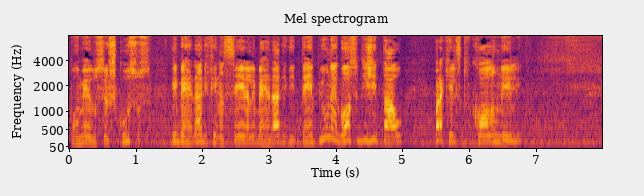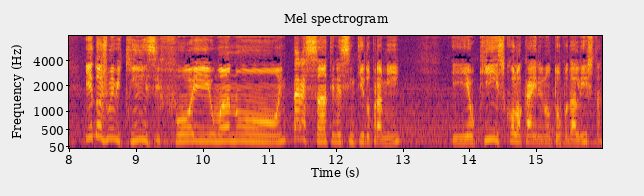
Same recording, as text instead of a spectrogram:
por meio dos seus cursos, liberdade financeira, liberdade de tempo e um negócio digital para aqueles que colam nele. E 2015 foi um ano interessante nesse sentido para mim, e eu quis colocar ele no topo da lista,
